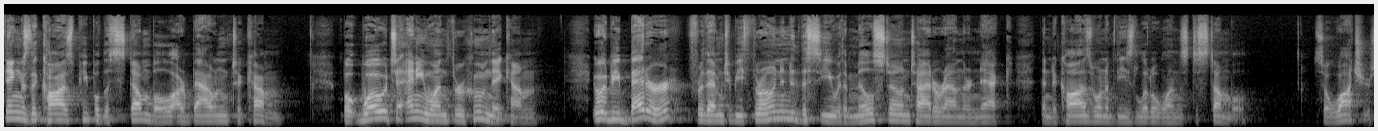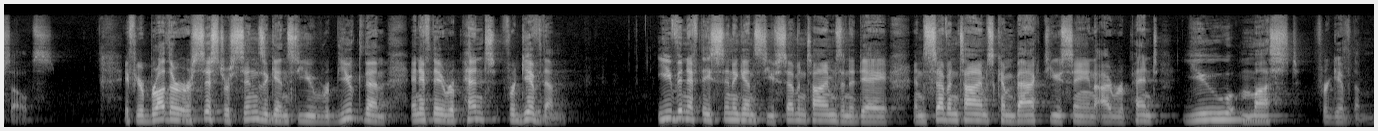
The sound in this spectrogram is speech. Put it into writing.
Things that cause people to stumble are bound to come, but woe to anyone through whom they come. It would be better for them to be thrown into the sea with a millstone tied around their neck than to cause one of these little ones to stumble. So watch yourselves. If your brother or sister sins against you, rebuke them, and if they repent, forgive them. Even if they sin against you seven times in a day and seven times come back to you saying, I repent, you must forgive them.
